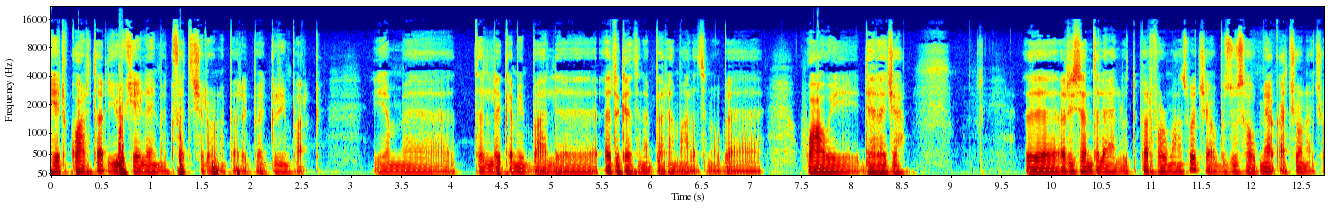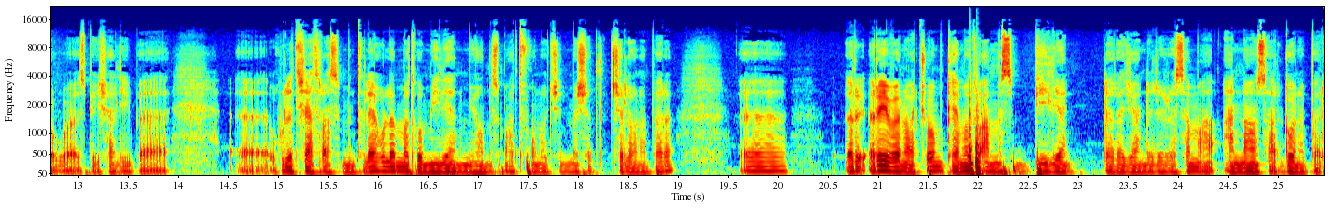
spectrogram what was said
headquarter ዩኬ ላይ መክፈት ችለው ነበር በግሪን ፓርክ ይህም ትልቅ የሚባል እድገት ነበረ ማለት ነው በዋዌ ደረጃ። recent ላይ ያሉት performance ኦች ያው ብዙ ሰው የሚያውቃቸው ናቸው። especially በ2018 ላይ 200 ሚሊዮን የሚሆኑ ስማርትፎኖችን መሸጥ ችለው ነበረ። revenue ኣቸውም ከ105 ቢሊዮን ደረጃ እንደደረሰም announce አድርገው ነበረ።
